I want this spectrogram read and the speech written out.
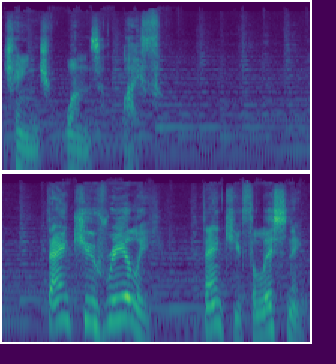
change one's life. Thank you, really. Thank you for listening.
